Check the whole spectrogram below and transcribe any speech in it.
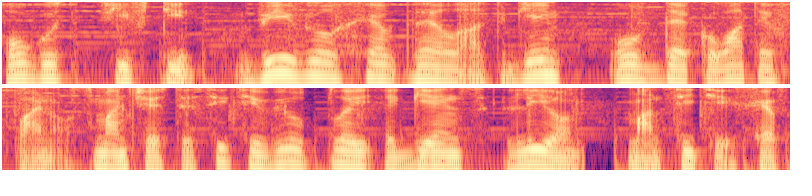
August 15, we will have the last game of the quarterfinals. Manchester City will play against Lyon. Man City have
